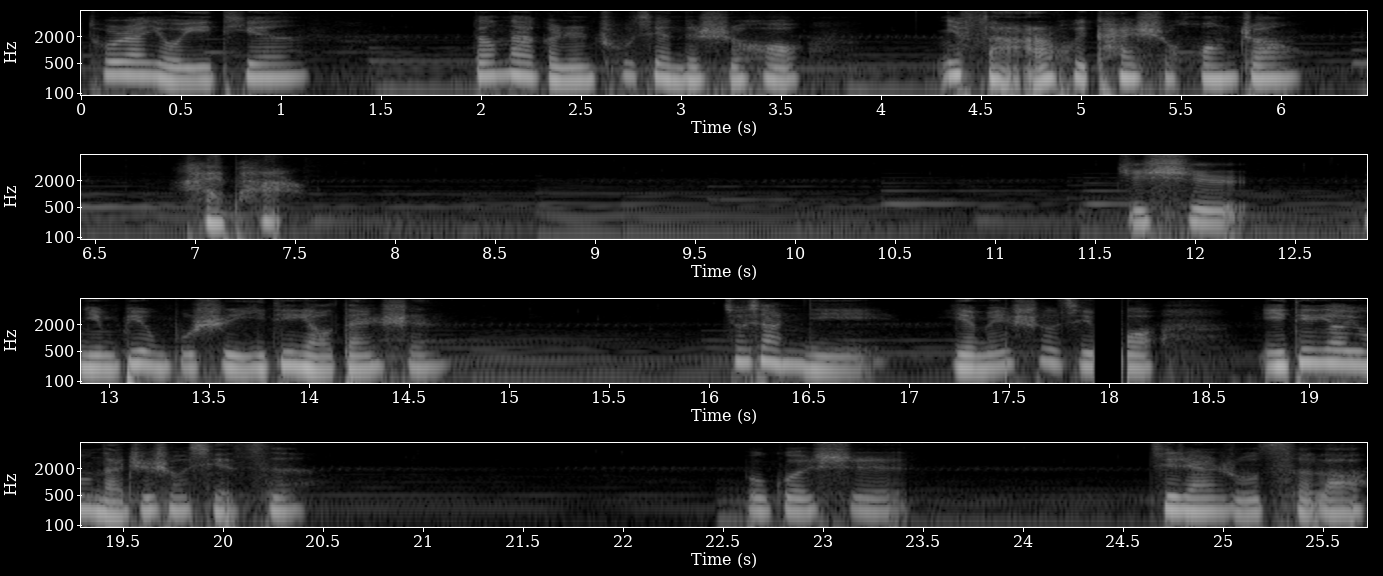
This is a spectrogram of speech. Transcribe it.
突然有一天，当那个人出现的时候，你反而会开始慌张、害怕。只是，你并不是一定要单身。就像你也没设计过，一定要用哪只手写字。不过是，既然如此了，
